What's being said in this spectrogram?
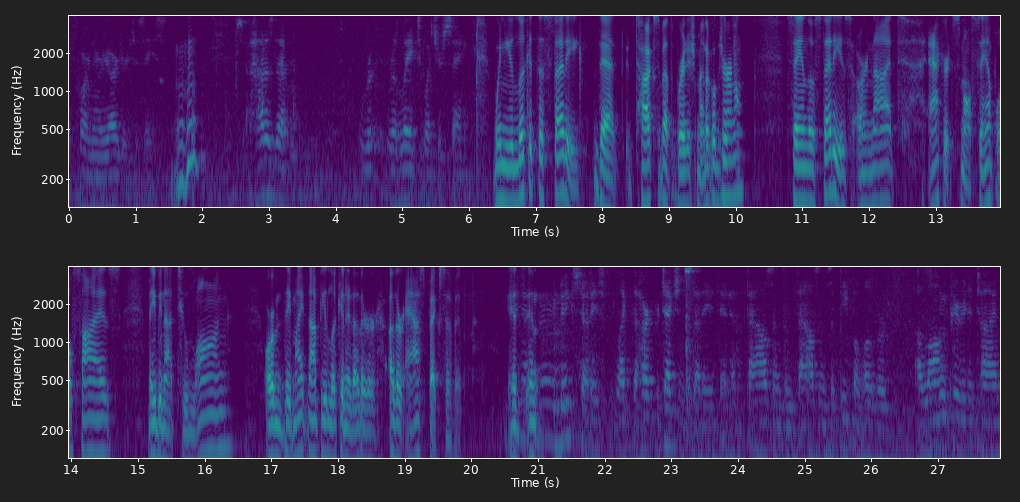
of coronary artery disease. Mm-hmm. So how does that re relate to what you're saying? When you look at the study that talks about the British Medical Journal, saying those studies are not accurate, small sample size, maybe not too long, or they might not be looking at other other aspects of it. It's in very big studies, like the heart protection study, that had thousands and thousands of people over a long period of time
